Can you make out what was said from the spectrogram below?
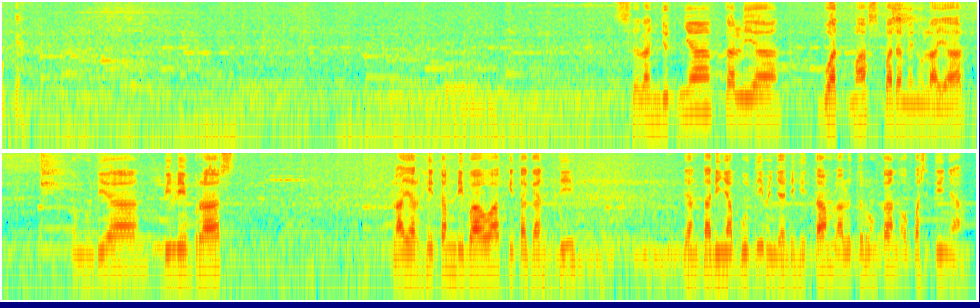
Oke. Selanjutnya kalian buat mask pada menu layar. Kemudian pilih brush. Layar hitam di bawah kita ganti yang tadinya putih menjadi hitam lalu turunkan opacity-nya.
